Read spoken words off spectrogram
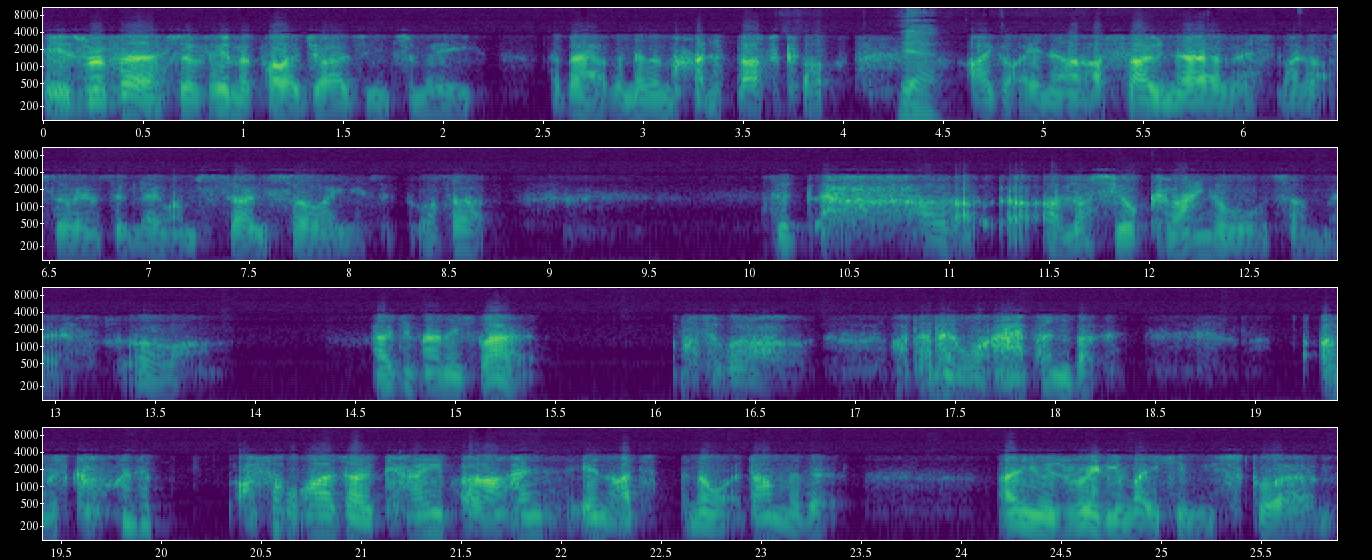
It was reverse of him apologising to me about the never mind the bus cop. Yeah. I got in, I was so nervous and I got so him and said, I'm so sorry. He said, what's up? said, I, I, I lost your Kerrang Award somewhere. Oh, how'd you manage that? I said, well, I don't know what happened, but I was kind of, I thought I was okay, but I handed it in. I didn't know what I'd done with it. And he was really making me squirm.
